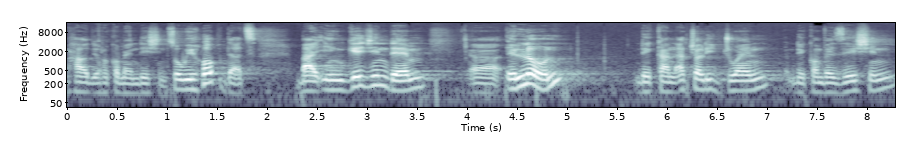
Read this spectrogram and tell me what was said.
how the recommendations. So we hope that by engaging them uh, alone, they can actually join the conversation,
